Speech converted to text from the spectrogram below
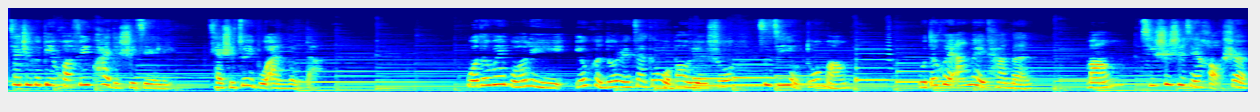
在这个变化飞快的世界里，才是最不安稳的。我的微博里有很多人在跟我抱怨，说自己有多忙，我都会安慰他们，忙其实是件好事儿。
